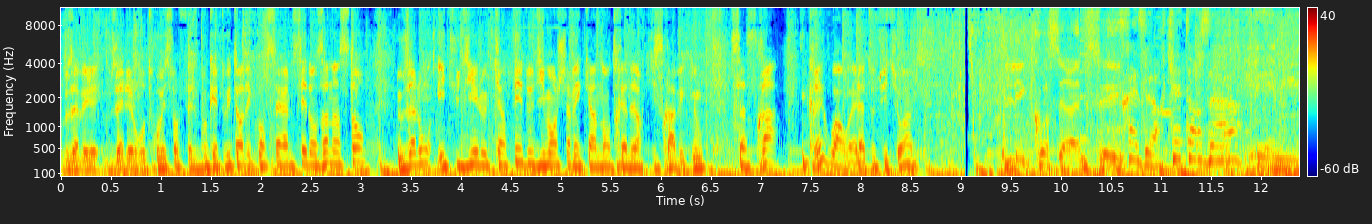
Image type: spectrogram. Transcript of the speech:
Vous, avez, vous allez le retrouver sur le Facebook et Twitter des courses RMC. Dans un instant, nous allons étudier le quintet de dimanche avec un entraîneur qui sera avec nous. Ça sera Grégoire Well. À tout de suite sur RMC. Les courses RMC. 13h, 14h. PMU,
